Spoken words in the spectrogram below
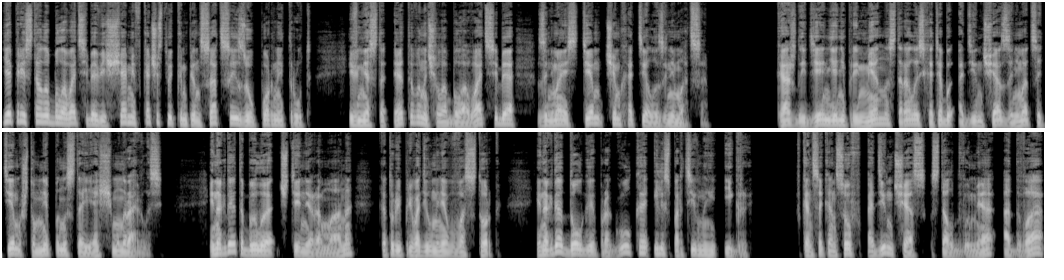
Я перестала баловать себя вещами в качестве компенсации за упорный труд, и вместо этого начала баловать себя, занимаясь тем, чем хотела заниматься. Каждый день я непременно старалась хотя бы один час заниматься тем, что мне по-настоящему нравилось. Иногда это было чтение романа, который приводил меня в восторг, иногда долгая прогулка или спортивные игры. В конце концов, один час стал двумя, а два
